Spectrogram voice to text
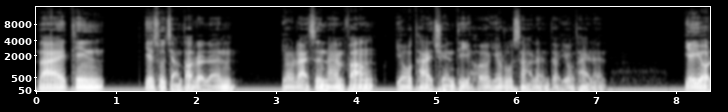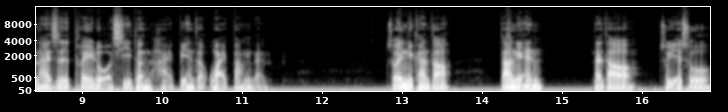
来听耶稣讲道的人，有来自南方犹太全地和耶路撒冷的犹太人，也有来自推罗西顿海边的外邦人。所以你看到，当年来到主耶稣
